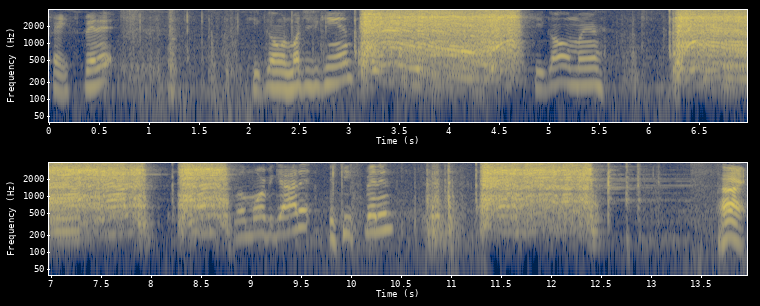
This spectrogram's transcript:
Okay, spin it. Keep going as much as you can. Keep going, man. A little more if you got it. Just keep spinning. All right.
